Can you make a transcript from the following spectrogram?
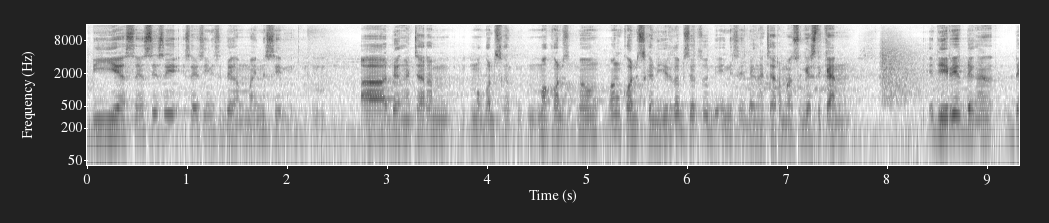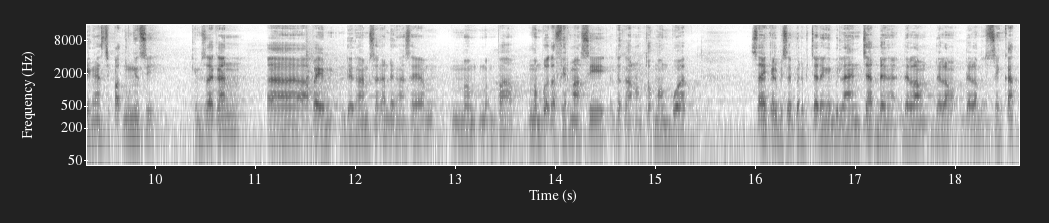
biasanya sih, sih saya sini sedang main sih uh, dengan cara mengkondisikan mengkondis- meng- mengkondisikan diri itu bisa tuh ini sih dengan cara mensugestikan diri dengan dengan cepat mungkin sih Kayak misalkan uh, apa ya dengan misalkan dengan saya mem- apa, membuat afirmasi itu kan untuk membuat saya bisa berbicara dengan lebih lancar dengan dalam dalam dalam waktu singkat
